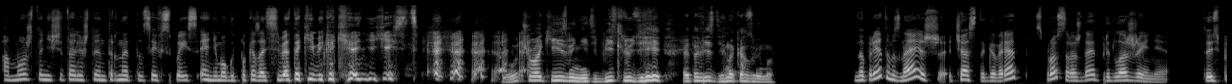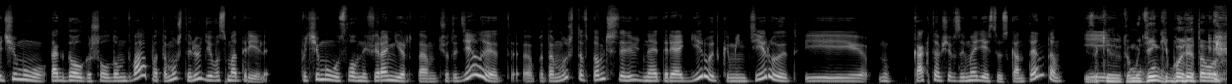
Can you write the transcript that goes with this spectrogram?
А может, они считали, что интернет — это safe space, и они могут показать себя такими, какие они есть? Ну, чуваки, извините, бить людей — это везде наказуемо. Но при этом, знаешь, часто говорят, спрос рождает предложение. То есть почему так долго шел Дом 2? Потому что люди его смотрели. Почему условный Ферамир там что-то делает? Э, потому что в том числе люди на это реагируют, комментируют и ну, как-то вообще взаимодействуют с контентом. И, и... закидывают ему деньги, более того.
